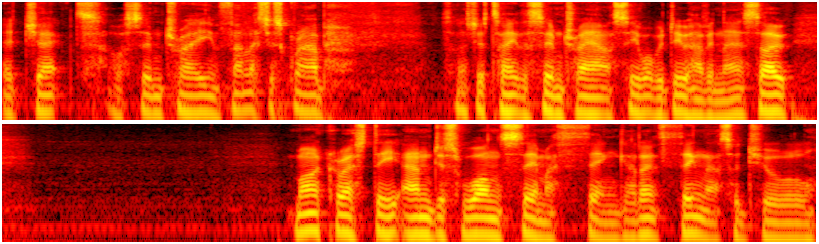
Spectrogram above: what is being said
eject or sim tray. In fact, let's just grab. So let's just take the sim tray out and see what we do have in there. So micro SD and just one sim, I think. I don't think that's a dual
